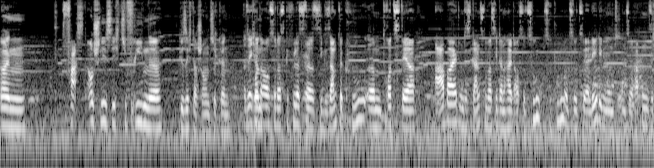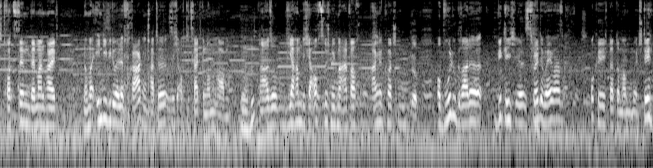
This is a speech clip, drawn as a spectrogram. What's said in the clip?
ein fast ausschließlich zufriedene Gesichter schauen zu können. Also ich hatte Und- auch so das Gefühl, dass, dass die gesamte Crew ähm, trotz der Arbeit und des Ganzen, was sie dann halt auch so zu, zu tun und zu, zu erledigen und, und so hatten, sich trotzdem, wenn man halt nochmal individuelle Fragen hatte, sich auch die Zeit genommen haben. Na, also wir haben dich ja auch zwischendurch mal einfach angequatscht, Ja. obwohl du gerade wirklich äh, straight away warst. Okay, ich bleib da mal einen Moment stehen.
